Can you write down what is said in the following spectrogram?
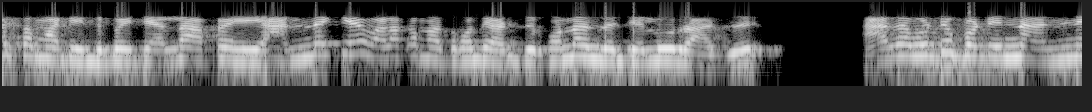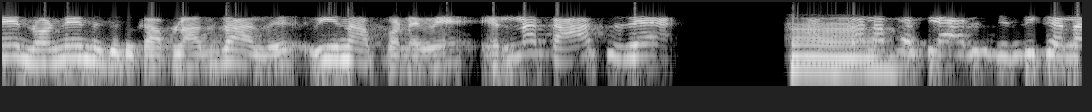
ஏத்த மாட்டேன்னு போயிட்டேன்ல அப்ப அன்னைக்கே வழக்கமாத்து கொண்டு அடிச்சிருக்கோம்னா இந்த செல்லூர் ராஜு. அதை விட்டு போட்டு இன்னும் அண்ணே நொன்னேனுக்கு இருக்காப்ல அந்த ஆளு வீணா பண்ணவே எல்லாம் காசுதே. ஆ. மக்களை பத்தி யாரும் சிந்திக்கல.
